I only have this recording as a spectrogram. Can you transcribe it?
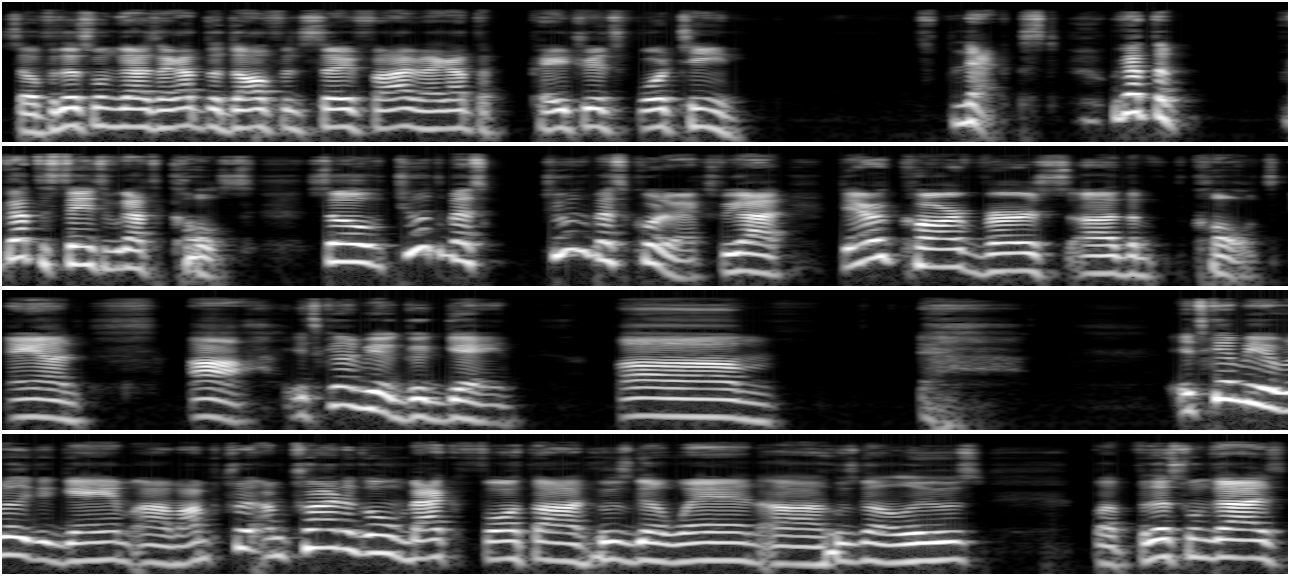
So for this one, guys, I got the Dolphins 35 and I got the Patriots 14. Next, we got the we got the Saints, we got the Colts. So two of the best two of the best quarterbacks. We got Derek Carr versus uh, the Colts, and ah, it's gonna be a good game. Um, it's gonna be a really good game. Um, I'm tr- I'm trying to go back and forth on who's gonna win, uh, who's gonna lose, but for this one, guys,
